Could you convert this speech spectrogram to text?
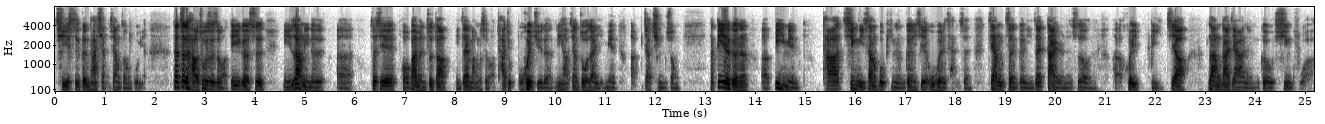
其实跟他想象中不一样。那这个好处是什么？第一个是你让你的呃。这些伙伴们知道你在忙什么，他就不会觉得你好像坐在里面啊比较轻松。那第二个呢，呃，避免他心理上不平衡跟一些误会的产生，这样整个你在带人的时候呢，呃，会比较让大家能够幸福啊，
